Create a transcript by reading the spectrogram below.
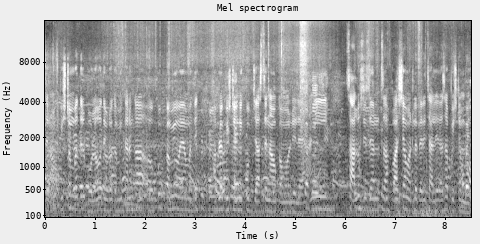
मित्रांनो पिस्टनबद्दल बोलावं तेवढं कमी कारण का खूप कमी वयामध्ये आपल्या पिस्टनने खूप जास्त नाव कमावलेलं आहे. आणि चालू सीझनचा पाशा म्हटलं तरी चालेल असा पिस्टन बैल.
